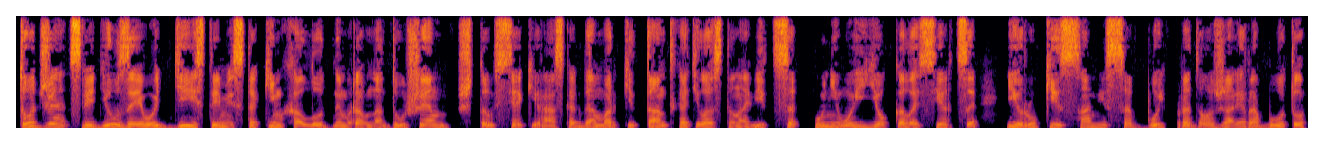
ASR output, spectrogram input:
Тот же следил за его действиями с таким холодным равнодушием, что всякий раз, когда маркетант хотел остановиться, у него ёкало сердце, и руки сами собой продолжали работу.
